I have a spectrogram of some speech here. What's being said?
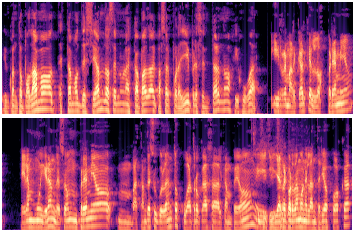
Y en cuanto podamos, estamos deseando hacernos una escapada y pasar por allí, presentarnos y jugar. Y remarcar que los premios eran muy grandes. Son premios mm, bastante suculentos, cuatro cajas al campeón. Sí, y, sí, sí, y ya sí. recordamos en el anterior podcast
